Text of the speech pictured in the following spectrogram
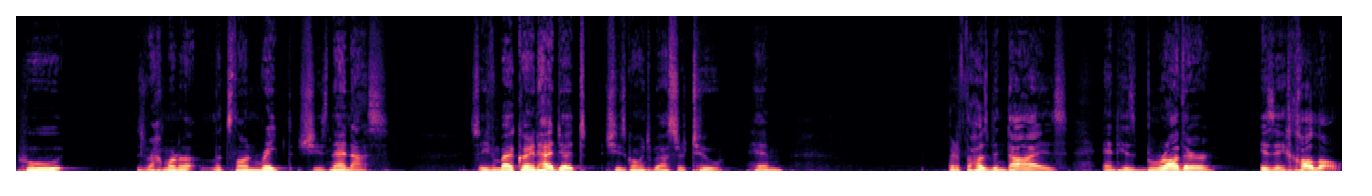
who is Rahman Litzlon raped. She's Nenas. So even by Koyin Hedyot, she's going to be usher to him. But if the husband dies and his brother is a chalal,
